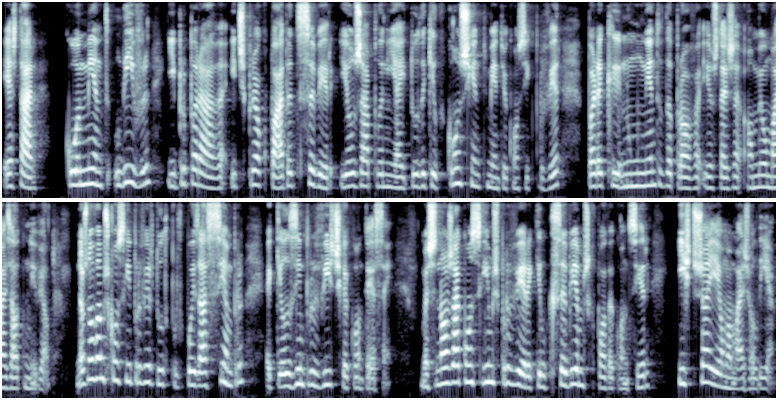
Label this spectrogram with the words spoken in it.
é estar com a mente livre e preparada e despreocupada de saber eu já planeei tudo aquilo que conscientemente eu consigo prever para que no momento da prova eu esteja ao meu mais alto nível. Nós não vamos conseguir prever tudo, porque depois há sempre aqueles imprevistos que acontecem. Mas se nós já conseguimos prever aquilo que sabemos que pode acontecer, isto já é uma mais-valia.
